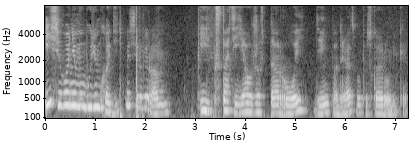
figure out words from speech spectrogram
И сегодня мы будем ходить по серверам. И, кстати, я уже второй день подряд выпускаю ролики.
